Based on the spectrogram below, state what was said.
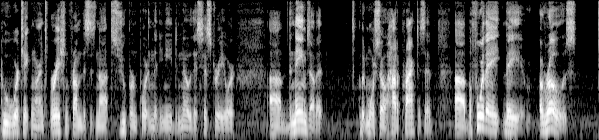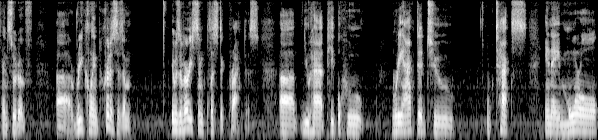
who we're taking our inspiration from, this is not super important that you need to know this history or um, the names of it, but more so how to practice it. Uh, before they they arose and sort of uh, reclaimed criticism, it was a very simplistic practice. Uh, you had people who reacted to texts in a moral,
